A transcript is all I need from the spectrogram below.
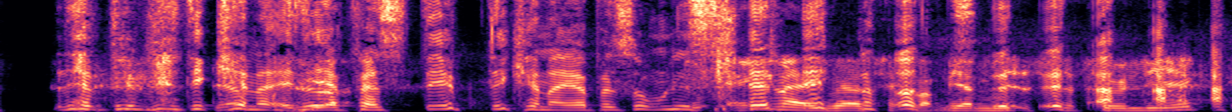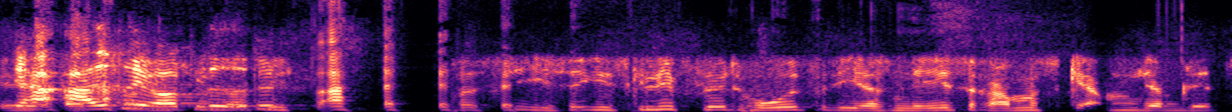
det, det, det, kender, jeg, det, det, det kender jeg personligt slet ikke. Jeg ikke, om. Jamen, selvfølgelig ikke. Jeg har aldrig oplevet det. Præcis. Ikke? I skal lige flytte hovedet, fordi jeres næse rammer skærmen lige om lidt.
